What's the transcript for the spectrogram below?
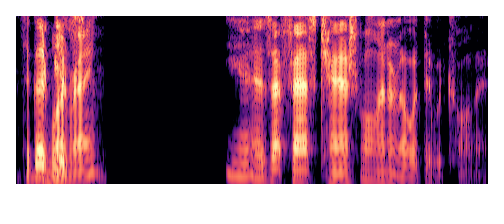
it's a good one right yeah, is that fast casual? I don't know what they would call that.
